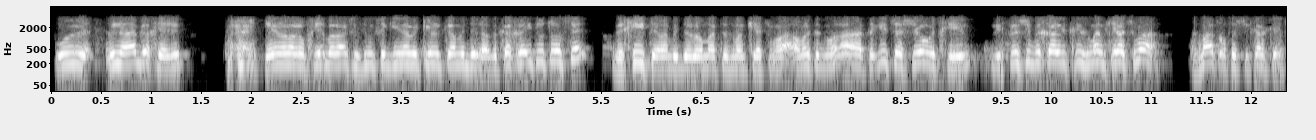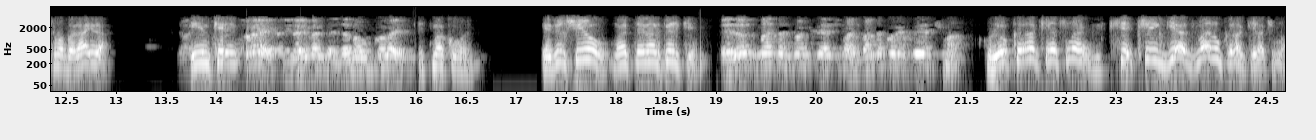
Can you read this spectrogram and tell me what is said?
הוא נהג אחרת. כן, אמר רב חייא ברק שעושים סגינה וקיום כמה דרה, וככה ראיתי אותו עושה. וכי תמה בדלו מטה זמן קריאת שמע. אומרת הגמרא, תגיד שהשיעור התחיל לפני שבכלל התחיל זמן קריאת שמע. אז מה אתה רוצה שיקרא קריאת שמע בלילה? אם כן, קורא, אני לא הבנתי, זה מה הוא קורא. את מה קורה? העביר שיעור, מה תנהל על פרקים? זה לא זמן את הזמן קריאת שמע, זמן אתה קורא קריאת שמע. הוא לא קרא קריאת שמע, כש- כשהגיע הזמן הוא קרא קריאת שמע.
